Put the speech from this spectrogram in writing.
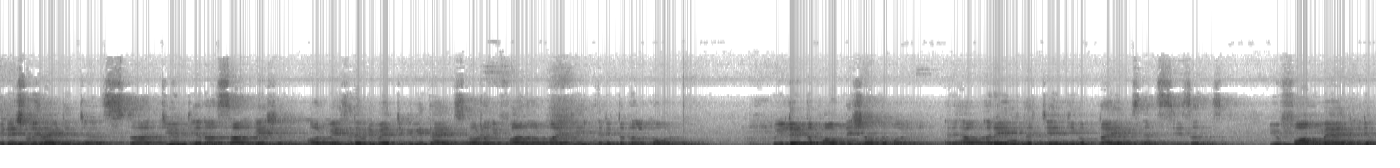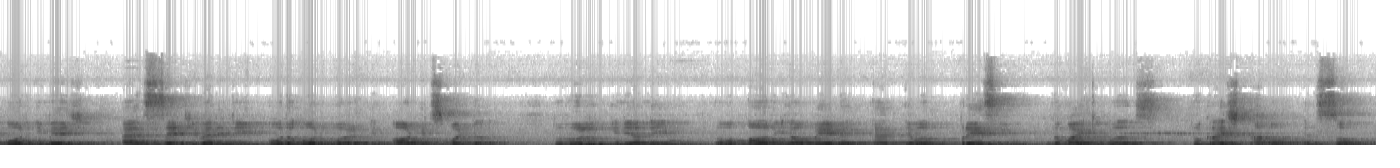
It is truly right and just, our duty and our salvation, always and everywhere to give you thanks, Lord, Holy Father, Almighty and eternal God. We laid the foundation of the world and have arranged the changing of times and seasons. You formed man in your own image and set humanity over the whole world in all its wonder, to rule in your name all you have made and ever praise you in the mighty works through Christ our Lord. And so,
